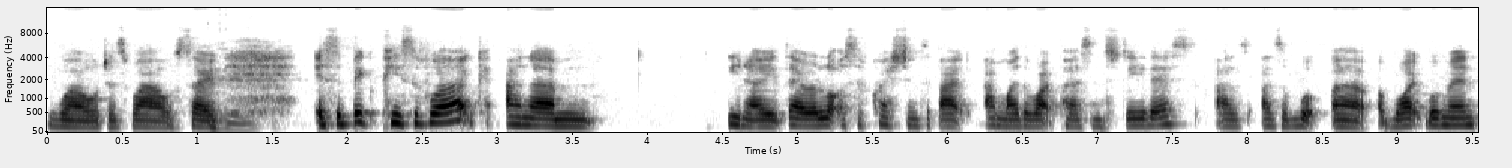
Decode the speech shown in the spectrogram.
world as well. So mm-hmm. it's a big piece of work, and um, you know there are lots of questions about am I the right person to do this as as a, uh, a white woman,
